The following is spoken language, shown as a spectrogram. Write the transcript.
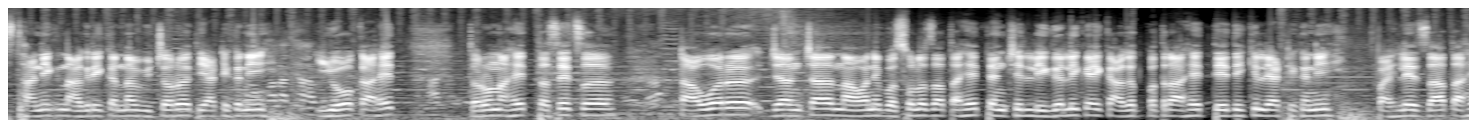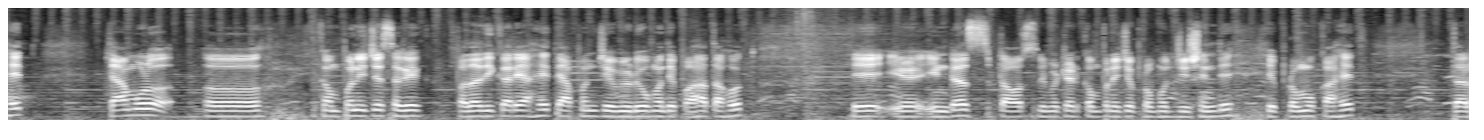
स्थानिक नागरिकांना विचारूयात. या ठिकाणी युवक आहेत तरुण आहेत. तसेच टावर ज्यांच्या नावाने बसवलं जात आहे त्यांचे लिगली काही कागदपत्र आहेत ते देखील या ठिकाणी पाहिले जात आहेत. त्यामुळं कंपनीचे सगळे पदाधिकारी आहेत ते आपण जे व्हिडिओमध्ये पाहत आहोत हे इंडस टॉवर्स लिमिटेड कंपनीचे प्रमोदजी शिंदे हे प्रमुख आहेत. तर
